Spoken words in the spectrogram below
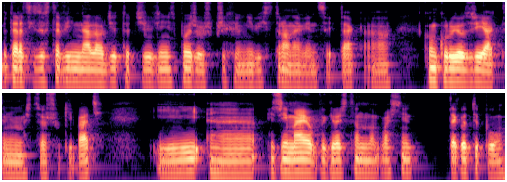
by teraz ich zostawili na lodzie, to ci ludzie nie spojrzą już przychylnie w ich stronę więcej, tak? A konkurują z Reactem, nie ma się co oszukiwać. I e, jeżeli mają wygrać, to no właśnie tego typu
